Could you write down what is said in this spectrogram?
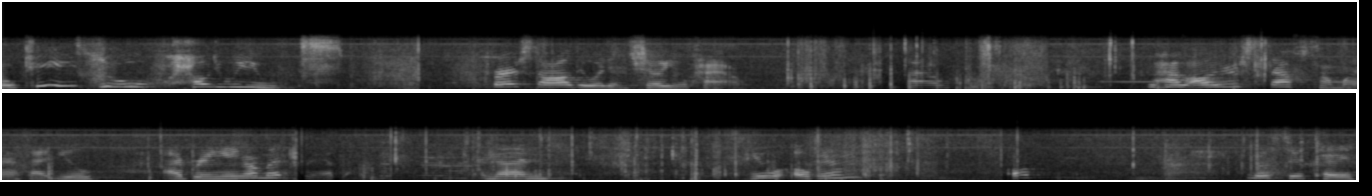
Okay, so how do we this? First, I'll do it and show you how. So, you have all your stuff somewhere that you are bringing on the trip. And then you open up the suitcase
